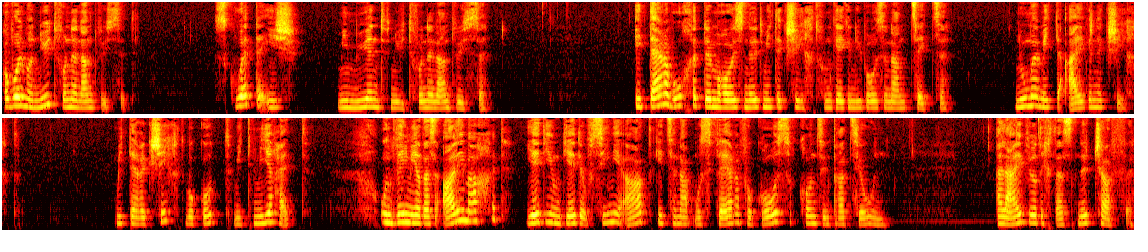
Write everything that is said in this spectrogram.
obwohl wir nichts voneinander wissen. Das Gute ist, wir müssen nichts voneinander wissen. In dieser Woche tun wir uns nicht mit der Geschichte vom Gegenüber auseinandersetzen. Nur mit der eigenen Geschichte. Mit der Geschichte, wo Gott mit mir hat. Und weil wir das alle machen, jede und jede auf seine Art, gibt es eine Atmosphäre von großer Konzentration. Allein würde ich das nicht schaffen.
